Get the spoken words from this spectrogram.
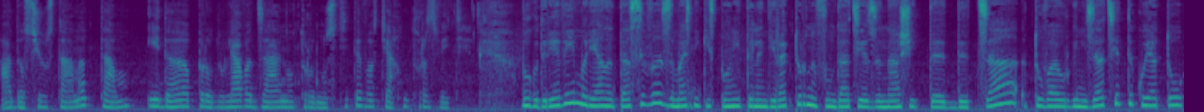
а да си останат там и да преодоляват заедно трудностите в тяхното развитие. Благодаря ви, Марияна Тасева, заместник изпълнителен директор на Фундация за нашите деца. Това е организацията, която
